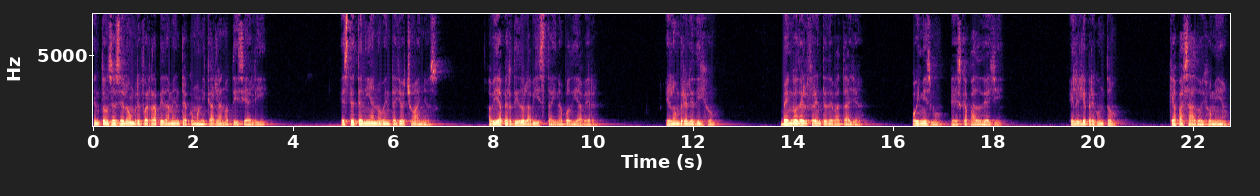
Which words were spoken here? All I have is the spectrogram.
Entonces el hombre fue rápidamente a comunicar la noticia a Elí. Este tenía noventa y ocho años. Había perdido la vista y no podía ver. El hombre le dijo, Vengo del frente de batalla. Hoy mismo he escapado de allí. Elí le preguntó, ¿Qué ha pasado, hijo mío?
